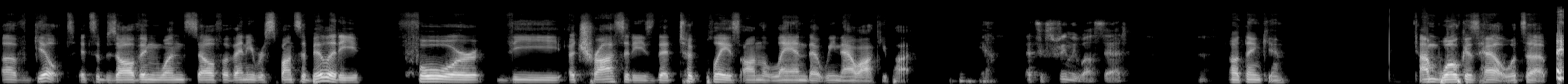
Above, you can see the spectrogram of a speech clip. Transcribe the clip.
of guilt. It's absolving oneself of any responsibility for the atrocities that took place on the land that we now occupy. Yeah, that's extremely well said. Oh, thank you. I'm woke as hell. What's up? uh,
